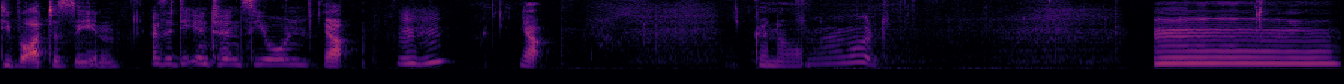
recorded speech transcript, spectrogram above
die Worte sehen. Also die Intention. Ja. Mhm. Genau. Na gut. Mm,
